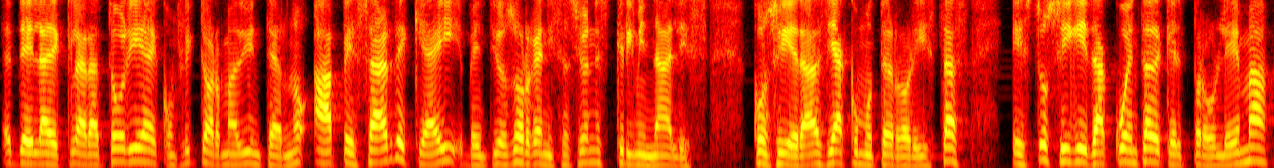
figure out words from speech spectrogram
de la declaratoria de conflicto armado interno, a pesar de que hay 22 organizaciones criminales consideradas ya como terroristas, esto sigue y da cuenta de que el problema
